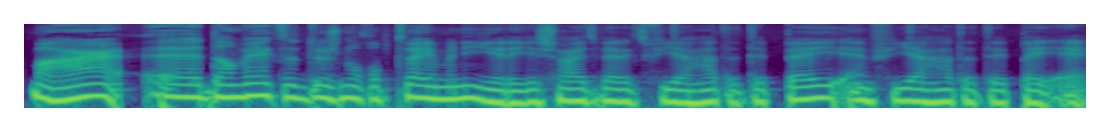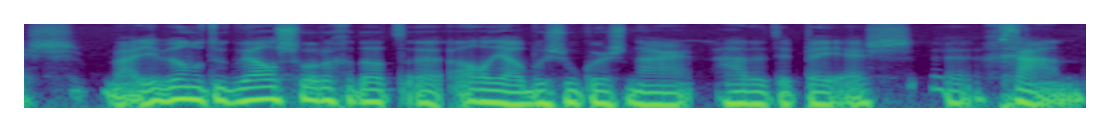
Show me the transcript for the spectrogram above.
Maar eh, dan werkt het dus nog op twee manieren. Je site werkt via HTTP en via HTTPS. Maar je wil natuurlijk wel zorgen dat eh, al jouw bezoekers naar HTTPS eh, gaan.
